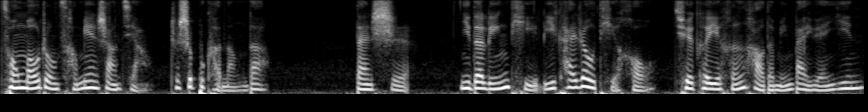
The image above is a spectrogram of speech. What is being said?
从某种层面上讲，这是不可能的。但是，你的灵体离开肉体后，却可以很好的明白原因。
